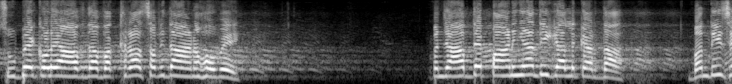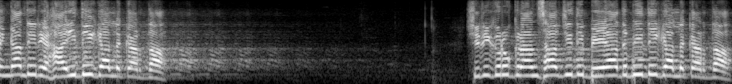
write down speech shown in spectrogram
ਸੂਬੇ ਕੋਲੇ ਆਪਦਾ ਵੱਖਰਾ ਸੰਵਿਧਾਨ ਹੋਵੇ, ਪੰਜਾਬ ਦੇ ਪਾਣੀਆਂ ਦੀ ਗੱਲ ਕਰਦਾ ਬੰਦੀ ਸਿੰਘਾਂ ਦੀ ਰਿਹਾਈ ਦੀ ਗੱਲ ਕਰਦਾ। ਸ੍ਰੀ ਗੁਰੂ ਗ੍ਰੰਥ ਸਾਹਿਬ ਜੀ ਦੀ ਬੇਅਦਬੀ ਦੀ ਗੱਲ ਕਰਦਾ।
